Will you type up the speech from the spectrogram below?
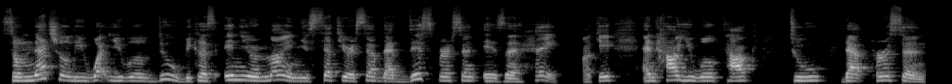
So naturally, what you will do, because in your mind, you set yourself that this person is a hey, okay? And how you will talk to that person,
